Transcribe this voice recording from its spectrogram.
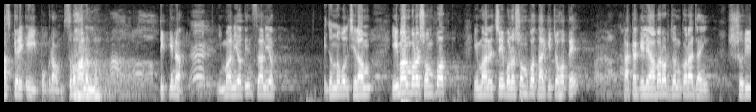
আজকের এই প্রোগ্রাম সুবহান আল্লাহ ঠিক। কিনা ইমানিয়ত ইনসানিয়ত। এই জন্য বলছিলাম ইমান বড় সম্পদ ইমানের চেয়ে বড় সম্পদ আর কিছু হতে টাকা গেলে আবার অর্জন করা যায় শরীর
